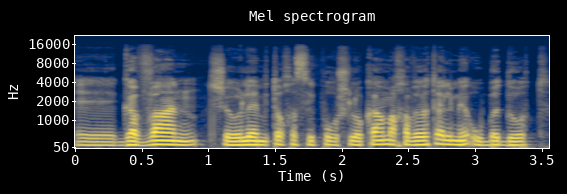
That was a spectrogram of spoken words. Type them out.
הגוון שעולה מתוך הסיפור שלו, כמה החוויות האלה מעובדות.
